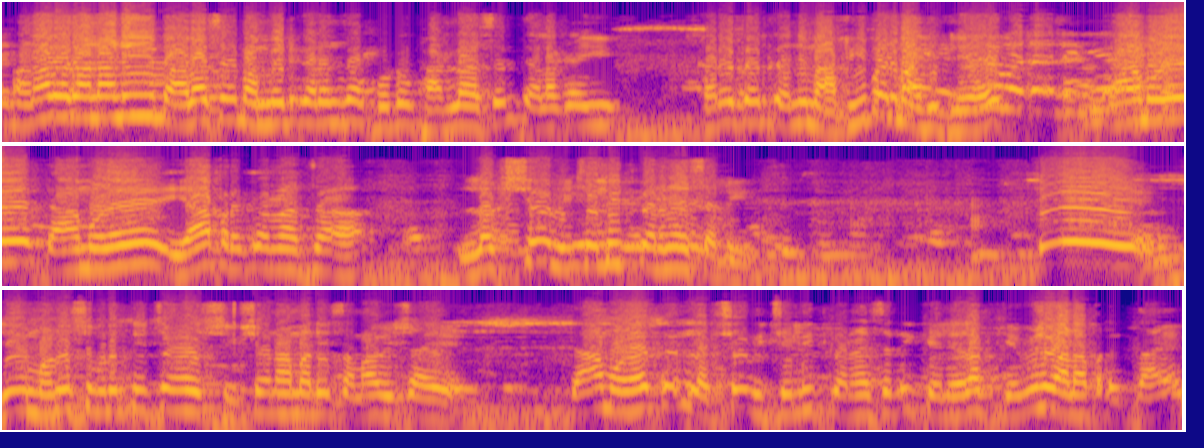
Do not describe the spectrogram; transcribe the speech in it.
अनावधानाने बाबासाहेब आंबेडकरांचा फोटो फाडला असेल त्याला काही खरं तर त्यांनी माफी पण मागितली आहे. त्यामुळे त्यामुळे या प्रकरणाचा लक्ष विचलित करण्यासाठी ते जे मनुस्मृतीच्या शिक्षणामध्ये समावेश आहे त्यामुळे ते लक्ष विचलित करण्यासाठी केलेला केविलवाना प्रयत्न आहे.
